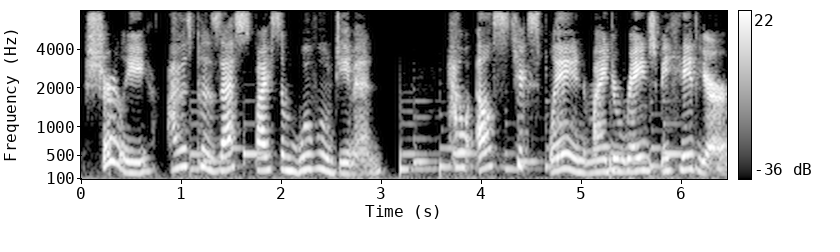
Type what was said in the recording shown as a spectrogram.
Surely, I was possessed by some woo woo demon. How else to explain my deranged behavior?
